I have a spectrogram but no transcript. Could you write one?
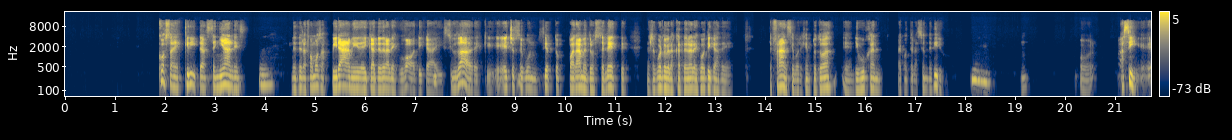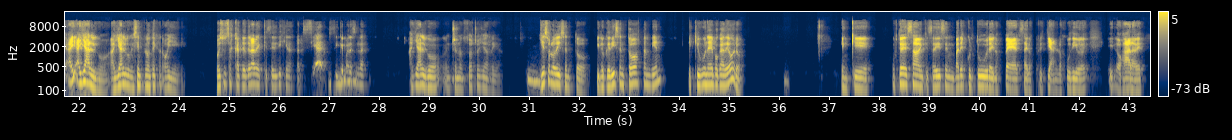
cosas escritas, señales, mm desde las famosas pirámides y catedrales góticas y ciudades que, hechos según ciertos parámetros celestes. Les recuerdo que las catedrales góticas de, Francia, por ejemplo, todas eh, dibujan la constelación de Virgo. Mm. ¿Mm? así, eh, hay, hay, algo, hay algo que siempre nos dejan, oye, por eso esas catedrales que se dirigen hasta el cielo, sí que parecen las... Hay algo entre nosotros y arriba. Y eso lo dicen todos. Y lo que dicen todos también es que hubo una época de oro, en que ustedes saben que se dicen varias culturas, y los persas, y los cristianos, los judíos y los árabes,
